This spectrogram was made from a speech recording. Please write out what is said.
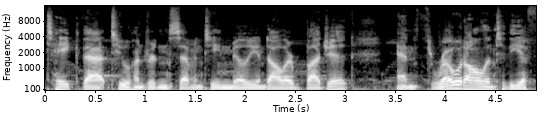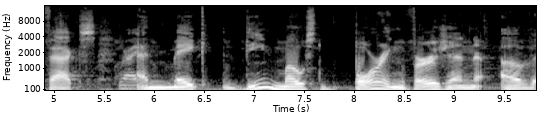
take that $217 million budget and throw it all into the effects right. and make the most boring version of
